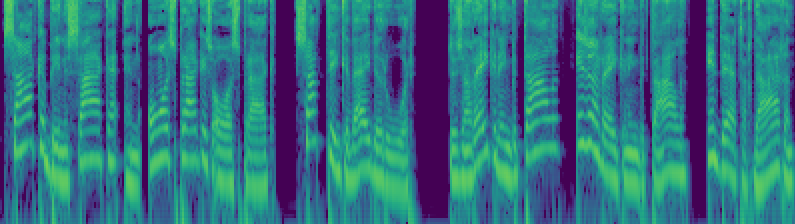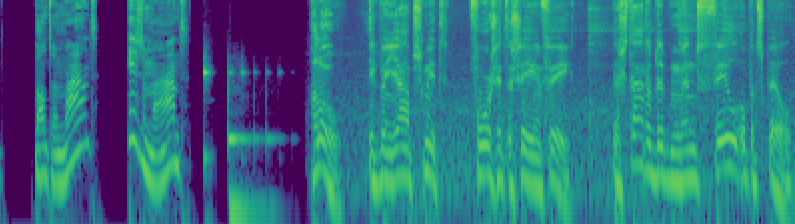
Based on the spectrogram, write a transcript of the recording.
Zaken binnen zaken en oorspraak is oorspraak. Zat tinken wij de roer. Dus een rekening betalen is een rekening betalen. In 30 dagen. Want een maand is een maand. Hallo, ik ben Jaap Smit, voorzitter CNV. Er staat op dit moment veel op het spel.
